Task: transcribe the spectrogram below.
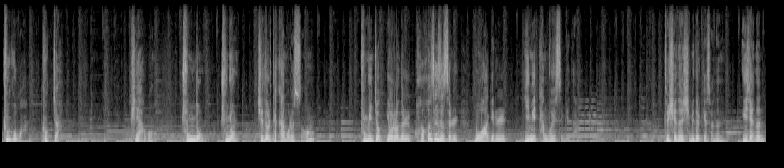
극우와 극자 피하고 중용, 중용 지도를 택함으로써 국민적 여론을 컨센서스를 모아기를 이미 당부했습니다. 드시는 시민들께서는 이제는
